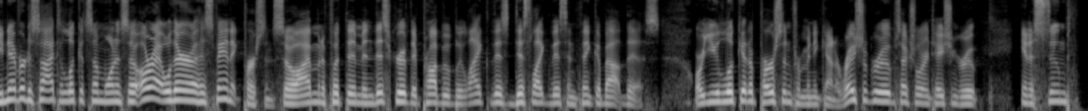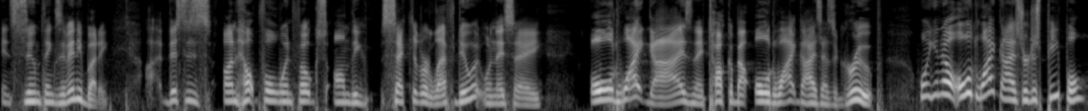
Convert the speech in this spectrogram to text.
you never decide to look at someone and say, all right, well, they're a Hispanic person, so I'm going to put them in this group. They probably like this, dislike this, and think about this. Or you look at a person from any kind of racial group, sexual orientation group, and assume assume things of anybody. Uh, this is unhelpful when folks on the secular left do it when they say old white guys and they talk about old white guys as a group. Well, you know, old white guys are just people.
